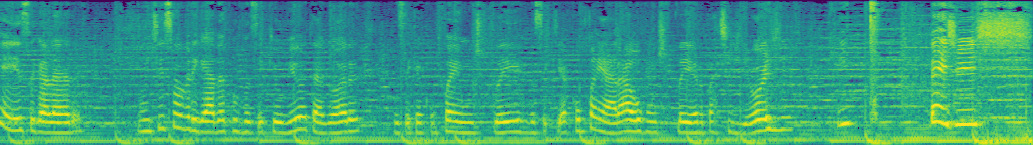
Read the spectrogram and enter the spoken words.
E é isso, galera. Muitíssimo obrigada por você que ouviu até agora, você que acompanha o multiplayer, você que acompanhará o multiplayer a partir de hoje. E beijos!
